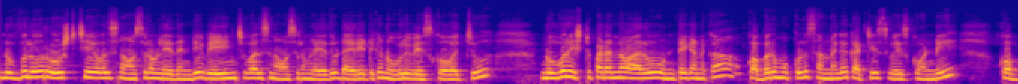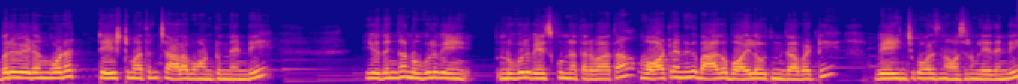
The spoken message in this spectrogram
నువ్వులు రోస్ట్ చేయవలసిన అవసరం లేదండి. వేయించవలసిన అవసరం లేదు. డైరెక్ట్గా నువ్వులు వేసుకోవచ్చు. నువ్వులు ఇష్టపడని వారు ఉంటే కనుక కొబ్బరి ముక్కలు సన్నగా కట్ చేసి వేసుకోండి. కొబ్బరి వేయడం కూడా టేస్ట్ మాత్రం చాలా బాగుంటుందండి. ఈ విధంగా నువ్వులు వే నువ్వులు వేసుకున్న తర్వాత వాటర్ అనేది బాగా బాయిల్ అవుతుంది కాబట్టి వేయించుకోవాల్సిన అవసరం లేదండి.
